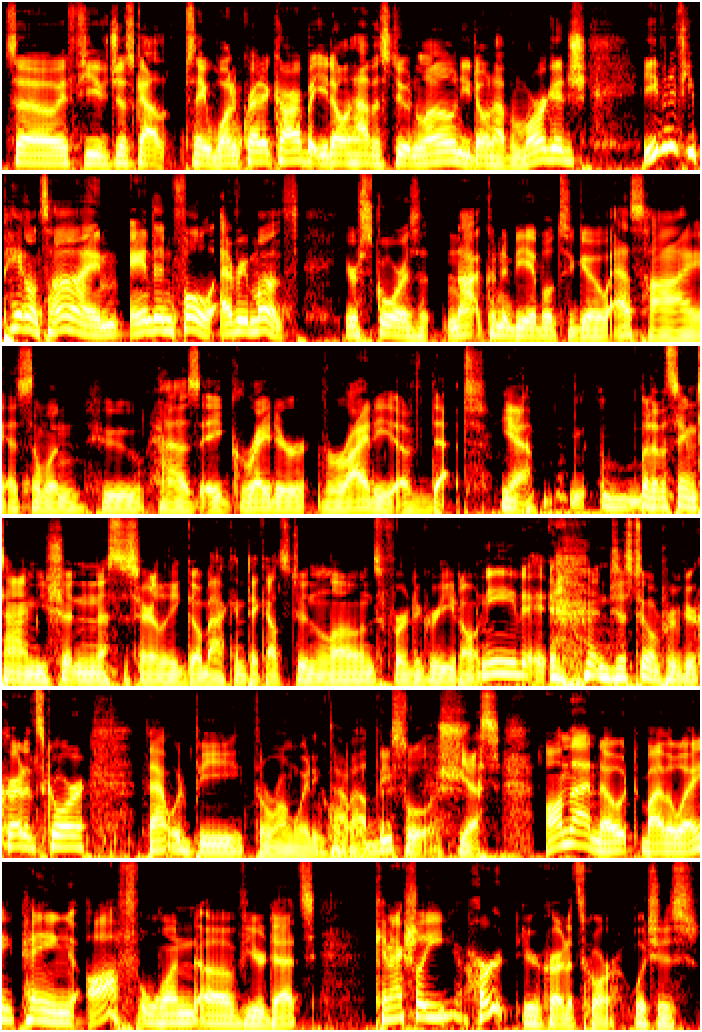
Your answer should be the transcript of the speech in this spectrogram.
So if you've just got, say, one credit card, but you don't have a student loan, you don't have a mortgage, even if you pay on time and in full every month, your score is not going to be able to go as high as someone who has a greater variety of debt. Yeah, but at the same time, you shouldn't necessarily go back and take out student loans for a degree you don't need just to improve your credit score. That would be the wrong way to go That about would be this. foolish. Yes. On that note, by the way, paying off one of your debts can actually hurt your credit score, which is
